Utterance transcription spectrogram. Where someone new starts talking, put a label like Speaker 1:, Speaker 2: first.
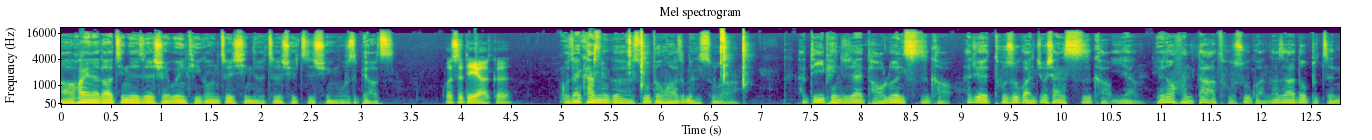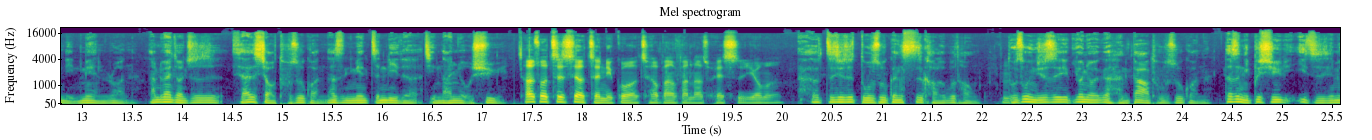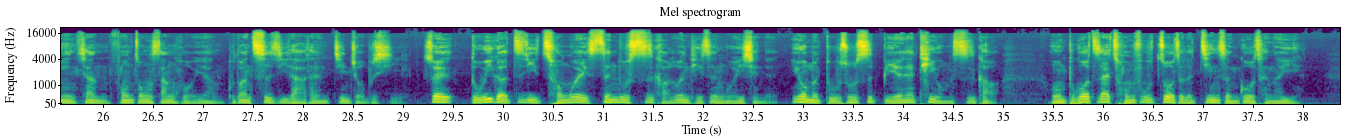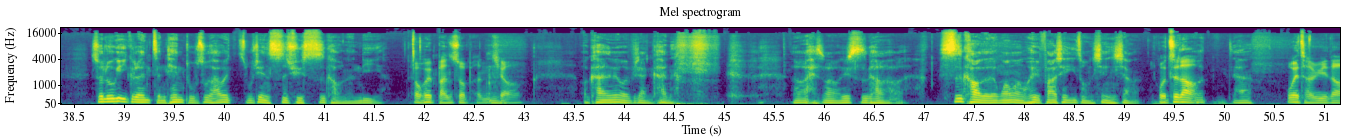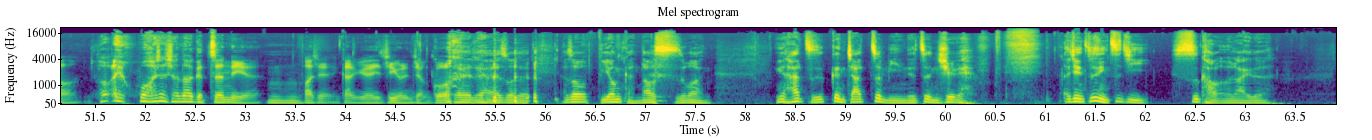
Speaker 1: 好，欢迎来到今日哲学，为你提供最新的哲学资讯。我是婊子，
Speaker 2: 我是迪亚哥。
Speaker 1: 我在看那个叔本华这本书啊。他第一篇就在讨论思考，他觉得图书馆就像思考一样，有一种很大的图书馆，但是他都不整理，里面很乱。那另外一种就是它是小图书馆，但是里面整理的井然有序。
Speaker 2: 他说这是要整理过才有办法拿出来使用吗？
Speaker 1: 他说这就是读书跟思考的不同。读书你就是拥有一个很大的图书馆，但是你必须一直这边像风中山火一样，不断刺激它才能经久不息。所以读一个自己从未深入思考的问题是很危险的，因为我们读书是别人在替我们思考。我们不过是在重复作者的精神过程而已，所以如果一个人整天读书，他会逐渐失去思考能力，
Speaker 2: 他会板手板脚。
Speaker 1: 我看因为我不想看了，然后还是让我去思考好了。思考的人往往会发现一种现象，
Speaker 2: 我知道
Speaker 1: 怎样？
Speaker 2: 我也常遇到。哦，哎，我好像想到一个真理，
Speaker 1: 嗯嗯，
Speaker 2: 发现感觉已经有人讲过。
Speaker 1: 对对，还是说的，他说不用感到失望，因为他只是更加证明你的正确，而且这是你自己思考而来的。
